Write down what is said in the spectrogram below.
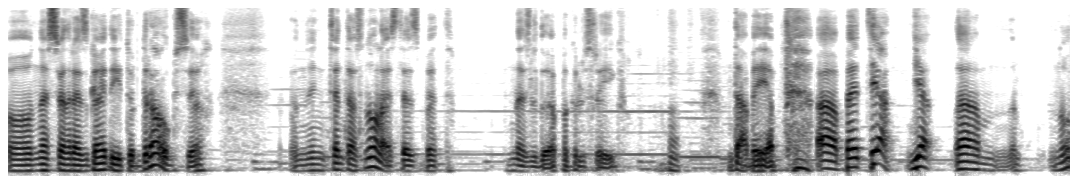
Un es vienreiz gaidīju tur draugus, ja, un viņi centās nolaisties, bet nezlidoja atpakaļ uz Rīgu. Tā bija. Jā. Uh, bet, jā, jā um, nu,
